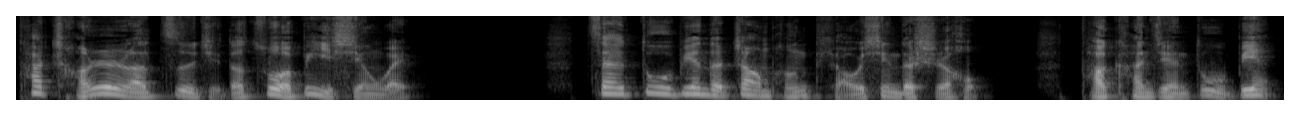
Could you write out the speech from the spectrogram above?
他承认了自己的作弊行为。在渡边的帐篷挑衅的时候，他看见渡边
